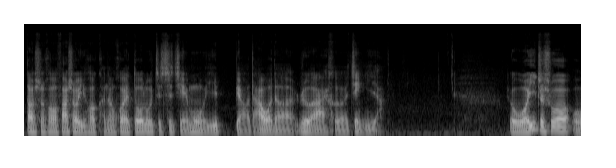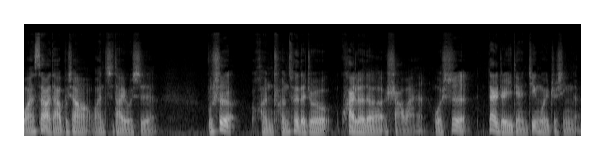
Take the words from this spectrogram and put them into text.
到时候发售以后，可能会多录几期节目，以表达我的热爱和敬意啊。就我一直说我玩塞尔达不像玩其他游戏，不是很纯粹的就快乐的傻玩，我是带着一点敬畏之心的。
